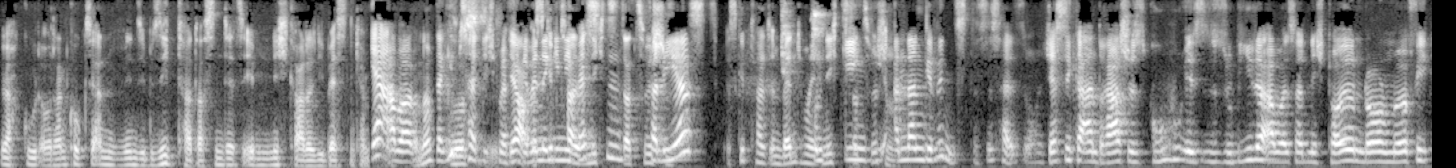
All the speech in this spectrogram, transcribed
Ja, gut, aber dann guckt sie an, wen sie besiegt hat. Das sind jetzt eben nicht gerade die besten Kämpfer. Ja, aber ne? da gibt es also halt nicht mehr viele. Ja, Wenn du gegen halt die Besten verlierst, es gibt halt im Bantamweight nichts gegen dazwischen. die anderen gewinnst. Das ist halt so. Jessica Andrade ist gut, ist solide, aber ist halt nicht toll. Und Lauren Murphy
